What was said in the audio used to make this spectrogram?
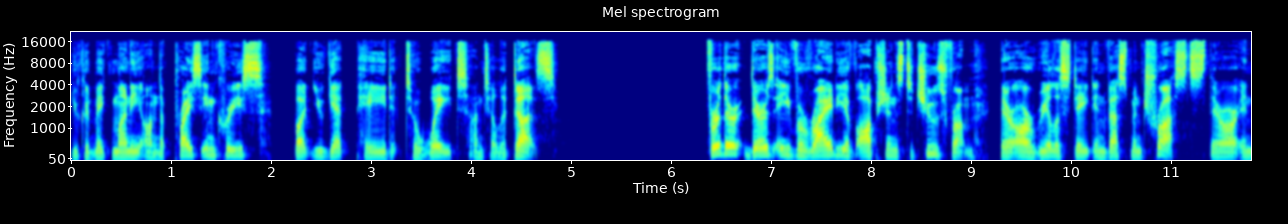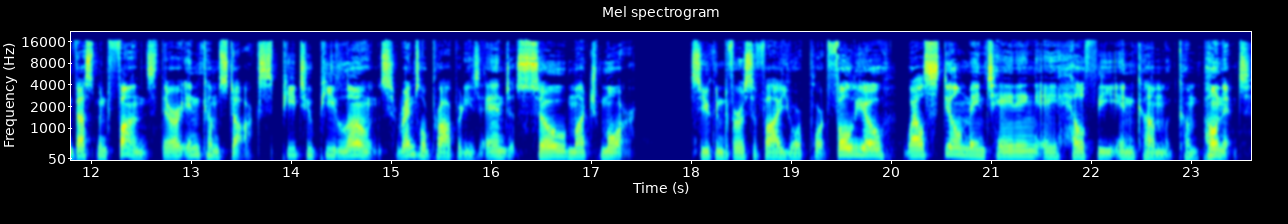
You could make money on the price increase, but you get paid to wait until it does. Further, there's a variety of options to choose from. There are real estate investment trusts, there are investment funds, there are income stocks, P2P loans, rental properties, and so much more. So you can diversify your portfolio while still maintaining a healthy income component.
